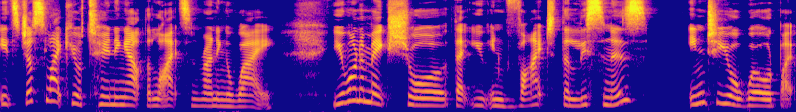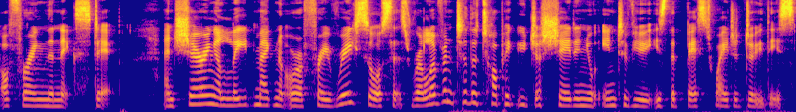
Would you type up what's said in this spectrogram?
it's just like you're turning out the lights and running away. You want to make sure that you invite the listeners into your world by offering the next step and sharing a lead magnet or a free resource that's relevant to the topic you just shared in your interview is the best way to do this.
